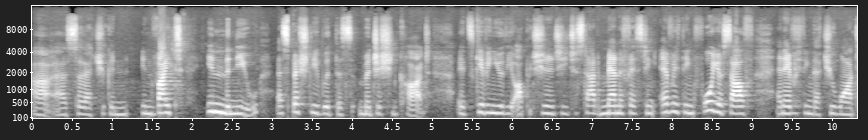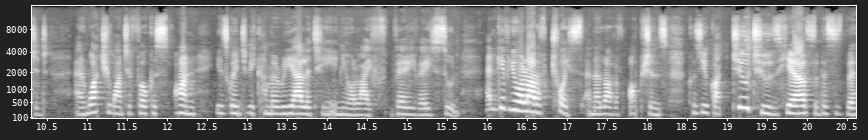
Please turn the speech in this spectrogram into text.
uh, so that you can invite in the new, especially with this magician card. It's giving you the opportunity to start manifesting everything for yourself and everything that you wanted. And what you want to focus on is going to become a reality in your life very, very soon and give you a lot of choice and a lot of options because you've got two twos here. So this is the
